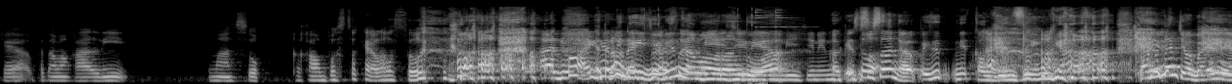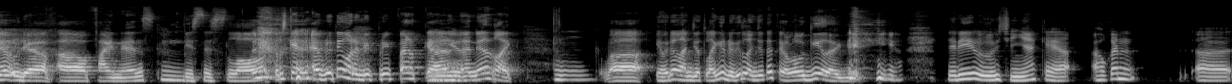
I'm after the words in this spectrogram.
Kayak pertama kali masuk ke kampus tuh kayak langsung. Aduh eh, tapi diizinin sama orang tua. diizinin oke okay, susah nggak? Is it need convincing? Kami kan cobain ya udah uh, finance hmm. business law terus kayak everything udah di prepared kan. Yeah. and then like uh, ya udah lanjut lagi udah gitu lanjutnya teologi lagi. Iya. jadi lucunya kayak aku kan uh,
